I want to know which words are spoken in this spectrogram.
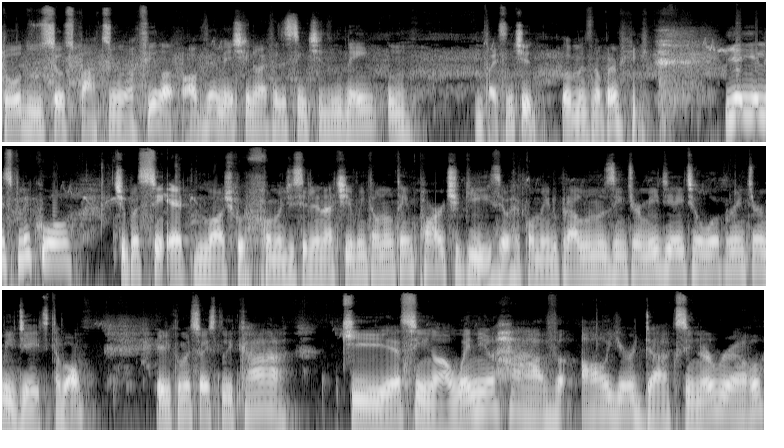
todos os seus patos em uma fila, obviamente que não vai fazer sentido nenhum. Não faz sentido, pelo menos não para mim. E aí ele explicou, tipo assim, é lógico, como eu disse, ele é nativo, então não tem português. Eu recomendo para alunos intermediate ou upper intermediate, tá bom? Ele começou a explicar que assim, ó, when you have all your ducks in a row,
